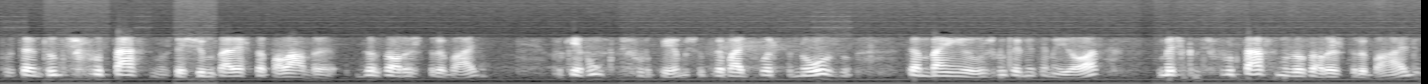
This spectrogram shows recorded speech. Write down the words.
Portanto, desfrutássemos, deixemos usar esta palavra, das horas de trabalho, porque é bom que desfrutemos. Se o trabalho for penoso, também o esgotamento é maior, mas que desfrutássemos as horas de trabalho,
